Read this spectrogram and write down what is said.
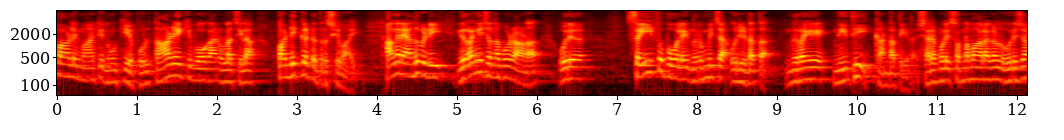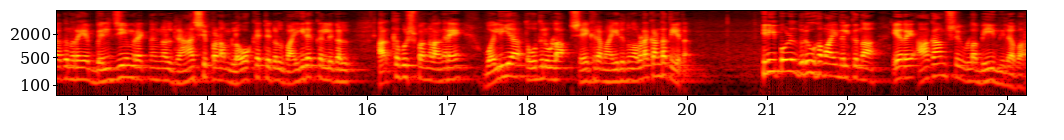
പാളി മാറ്റി നോക്കിയപ്പോൾ താഴേക്ക് പോകാനുള്ള ചില പടിക്കെട്ട് ദൃശ്യമായി. അങ്ങനെ അതുവഴി ഇറങ്ങി ചെന്നപ്പോഴാണ് ഒരു സേഫ് പോലെ നിർമ്മിച്ച ഒരിടത്ത് നിറയെ നിധി കണ്ടെത്തിയത്. ശരപ്പൊളി സ്വർണമാലകൾ ഒരു ചാക്ക് നിറയെ ബെൽജിയം രത്നങ്ങൾ രാശിപ്പണം ലോക്കറ്റുകൾ വൈരക്കല്ലുകൾ അർക്കപുഷ്പങ്ങൾ അങ്ങനെ വലിയ തോതിലുള്ള ശേഖരമായിരുന്നു അവിടെ കണ്ടെത്തിയത്. ഇനി ഇപ്പോഴും ദുരൂഹമായി നിൽക്കുന്ന ഏറെ ആകാംക്ഷയുള്ള ബി നിലവറ.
